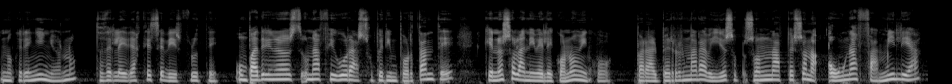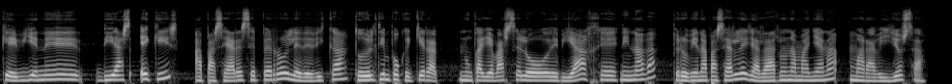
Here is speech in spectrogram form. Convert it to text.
no quiere niños, ¿no? Entonces la idea es que se disfrute. Un padrino es una figura súper importante que no solo a nivel económico, para el perro es maravilloso. Son una persona o una familia que viene días X a pasear ese perro y le dedica todo el tiempo que quiera. Nunca llevárselo de viaje ni nada, pero viene a pasearle y a darle una mañana maravillosa.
